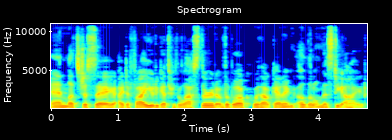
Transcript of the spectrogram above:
And let's just say, I defy you to get through the last third of the book without getting a little misty eyed.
